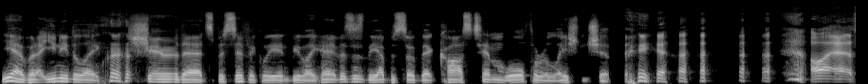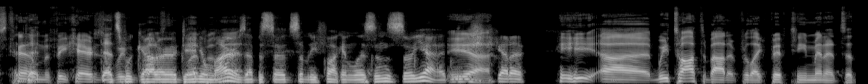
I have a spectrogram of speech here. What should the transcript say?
Yeah, but you need to like share that specifically and be like, "Hey, this is the episode that cost Tim Wolf a relationship." yeah. I'll ask him That- if he cares. That's what got our Daniel Myers that. episode. Somebody fucking listens. So yeah, you Yeah. gotta. He uh we talked about it for like 15 minutes at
